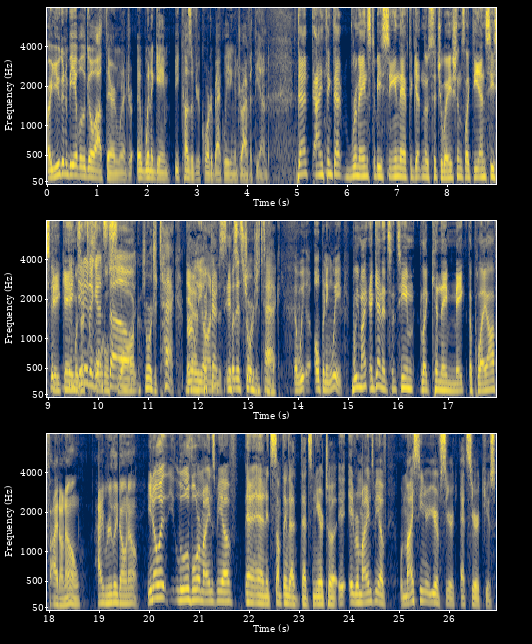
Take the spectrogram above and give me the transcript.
Are you going to be able to go out there and win a, uh, win a game because of your quarterback leading a drive at the end? That I think that remains to be seen. They have to get in those situations. Like the NC State game they was a total against uh, slog. Georgia Tech Yeah, early but on, in this, but it's it's Georgia, Georgia Tech, Tech. the we, opening week. we might again. It's a team like can they make the playoff? I don't know. I really don't know. You know what Louisville reminds me of, and it's something that that's near to. It, it reminds me of when my senior year of Syrac- at Syracuse.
